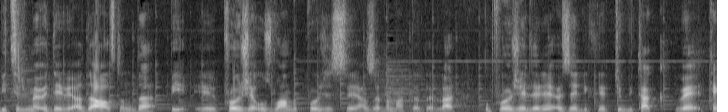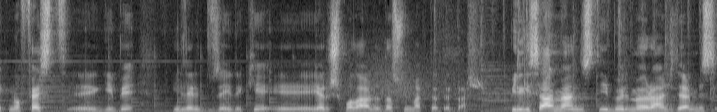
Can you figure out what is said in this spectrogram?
bitirme ödevi adı altında bir proje uzmanlık projesi hazırlamaktadırlar. Bu projeleri özellikle TÜBİTAK ve Teknofest gibi ileri düzeydeki e, yarışmalarda da sunmaktadırlar. Bilgisayar mühendisliği bölüm öğrencilerimiz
